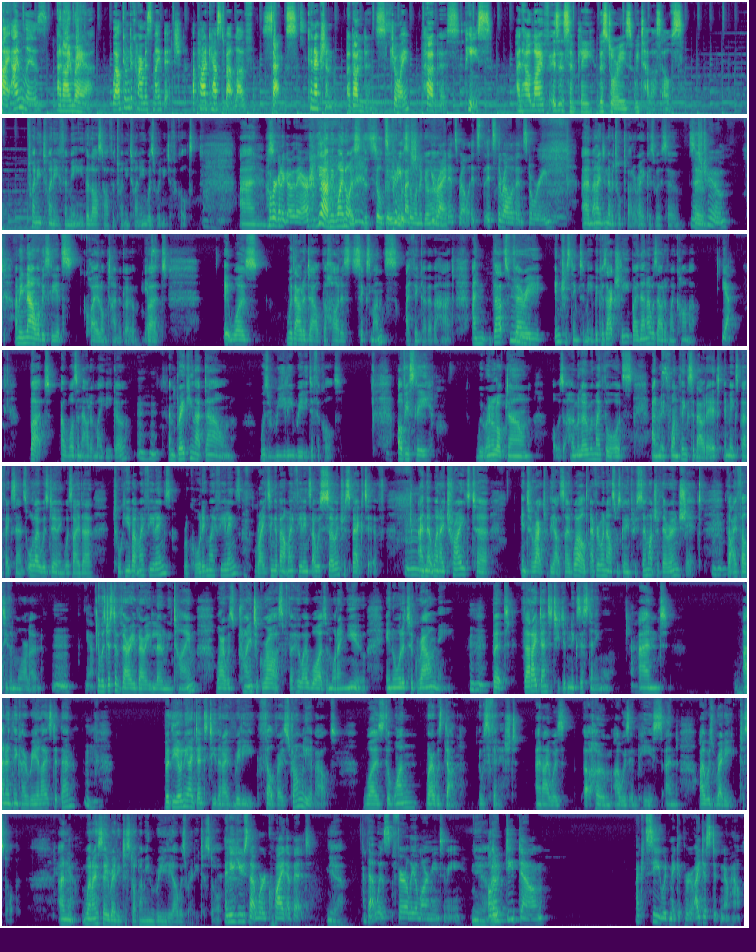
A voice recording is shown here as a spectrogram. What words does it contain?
Hi, I'm Liz. And I'm Rhea. Welcome to Karma's My Bitch, a podcast about love, sex, connection, abundance, joy, purpose, peace, and how life isn't simply the stories we tell ourselves. 2020 for me, the last half of 2020 was really difficult. And we're gonna go there. Yeah, I mean, why not? It's, it's still good. It's pretty you much. still want to go. You're home. right. It's rel- It's it's the relevant story. Um, and I never talked about it, right? Because we're so so. That's true. I mean, now obviously it's quite a long time ago, Yes. but it was without a doubt the hardest six months I think I've ever had. And that's Hmm. very interesting to me because actually by then I was out of my karma, Yeah. but I wasn't out of my ego. Mm-hmm. And breaking that down was really, really difficult. Yeah. Obviously, we were in a lockdown. I was at home alone with my thoughts. And if one thinks about it, it makes perfect sense. All I was doing was either talking about my feelings, recording my feelings, writing about my feelings. I was so introspective. Mm. And that when I tried to interact with the outside world, everyone else was going through so much of their own shit Mhm. that I felt even more alone. Mm. Yeah. It was just a very, very lonely time where I was trying to grasp for who I was and what I knew in order to ground me. Mm-hmm. But that identity didn't exist anymore. And I don't think I realized it then. Mm-hmm. But the only identity that I really felt very strongly about was the one where it was done, it was finished. And I was at home, I was in peace, and I was ready to stop. And Yeah. when I say ready to stop, I mean really, I was ready to stop. And you use that word quite a bit. Yeah. That was fairly alarming to me. Yeah. Although I- deep down, I could see you would make it through. I just didn't know how.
